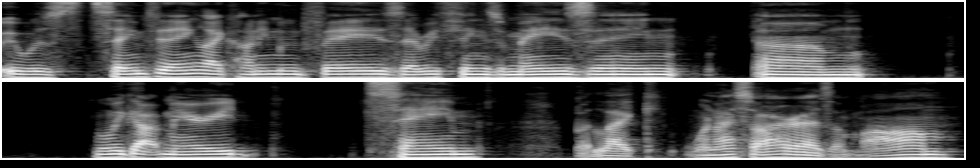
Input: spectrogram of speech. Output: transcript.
it was same thing, like honeymoon phase. Everything's amazing. Um, when we got married, same. But like when I saw her as a mom,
